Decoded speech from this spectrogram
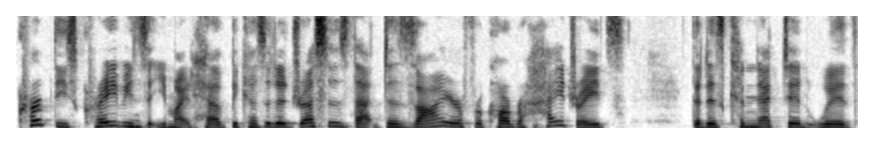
curb these cravings that you might have because it addresses that desire for carbohydrates that is connected with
